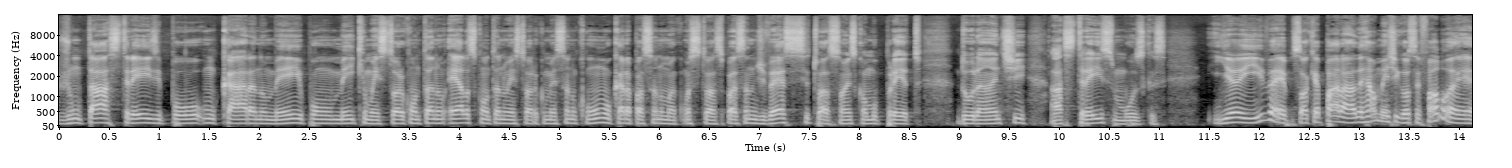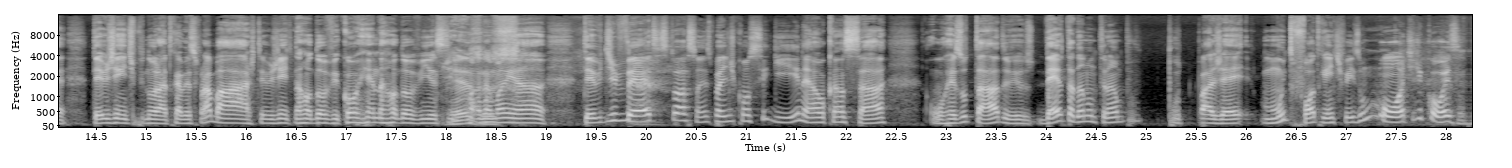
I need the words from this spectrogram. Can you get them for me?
juntar as três e pôr um cara no meio, pôr meio que uma história, contando elas contando uma história, começando com uma, o cara passando uma, uma situação, passando diversas situações como preto durante as três músicas. E aí, velho, só que a parada realmente, igual você falou, é, teve gente pendurada de cabeça para baixo, teve gente na rodovia correndo na rodovia assim, da manhã. Teve diversas situações pra gente conseguir, né, alcançar o resultado. Deve estar tá dando um trampo pro Pajé muito foda, que a gente fez um monte de coisa.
